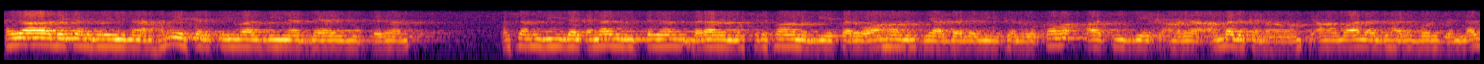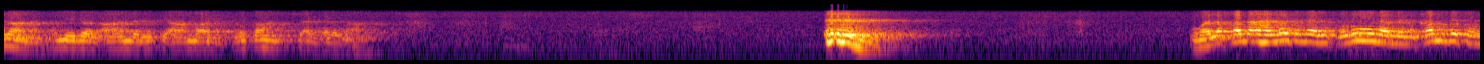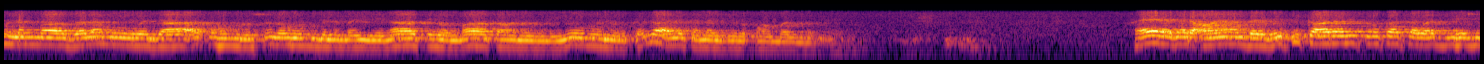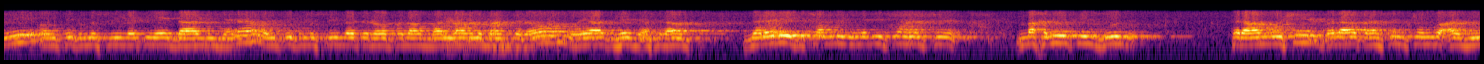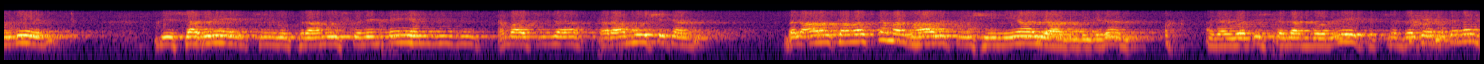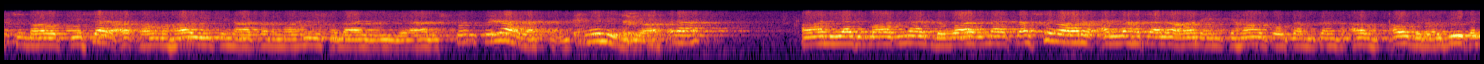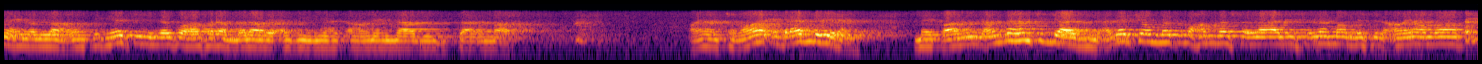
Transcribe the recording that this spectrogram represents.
خیالک الزینا ہمیں ترتیبہ زینت دیگ بیتگان پسندیدہ کنل بیتگان برای مصرفان بی پرواہان زیادہ روی کنوکا آچیز ایک آیا عمل کناوان کی آمال جہل برز نزانا ہمیں رول آندر کی آمال چوکا ہم سرگردان ولقد أهلكنا القرون من قبلكم لما ظلموا وجاءتهم رسلهم بالبينات وما كانوا ليؤمنوا كذلك نجزي القوم المجرمين خیر، اگر آیان در وتی کاران تو کا توجہ جنی وقت کی مصیبت یہ داغ جنا وقت کی مصیبت رو پدا ملان بند رو گویا کہ اسلام ضروری بچانی نبی چاہت مخلوق زود فراموشی بلا قسم چونگو عزولی بی صبری چونگو فراموش کنن نہیں ہم زود ہما چیزا فراموش کن بل آن کم از کم از حال پیشینیاں یاد بگرن اگر وہ اس تدبر نہیں تو چھ بگے بدنا چھ پیسر اقوم ہائی کہ نافرمانی خدا جلال شکر کلا رکھن چونی جو آخرا آن یک بار نہ بارنا دوارنا تصوار اللہ تعالی آن امتحان کو کم کم او اود رجوع کنا اللہ اور سکھر چیز کو آخرا بلائے عظیمیت آن نابود سار مار۔ آیا چمار عبرت بگرن میں قانون اندر ہم چی جائز نہیں۔ اگر اگرچہ امت محمد صلی اللہ علیہ وسلم مثل آیا ما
